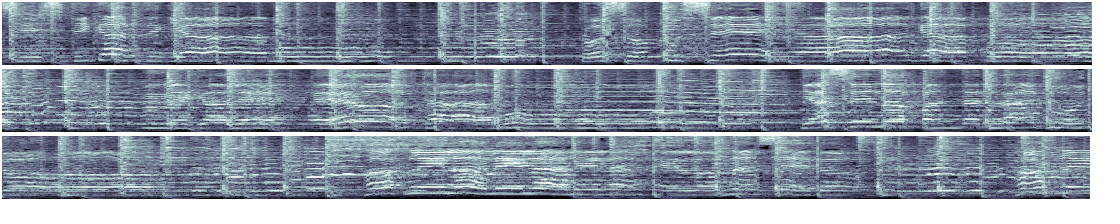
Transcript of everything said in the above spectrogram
σπάσεις την καρδιά μου τόσο που σε αγαπώ. Μεγάλε ερώτα μου για σένα πάντα τραγουδώ. Αχ Λίλα, Λίλα, Λίλα, θέλω να σε δω. Αχ Λίλα, Λίλα,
